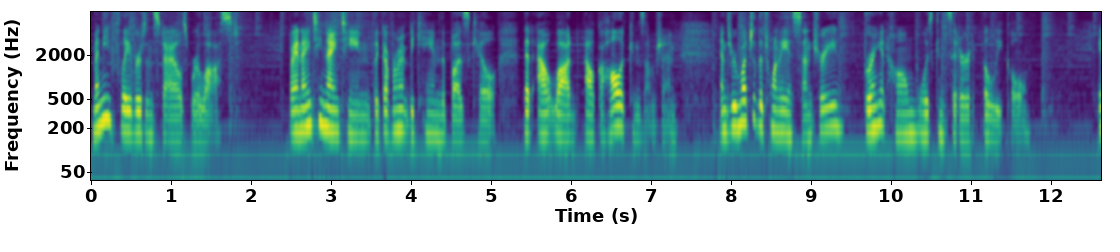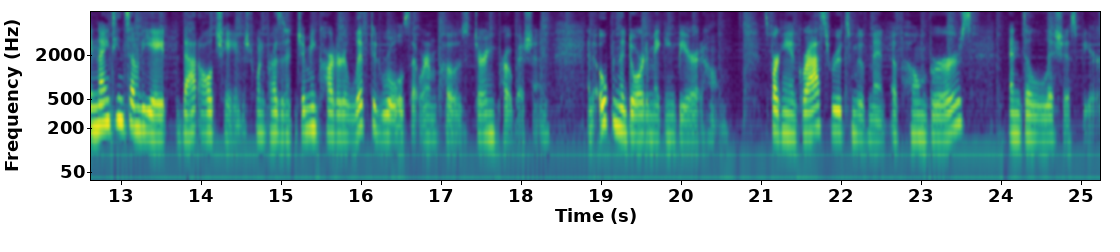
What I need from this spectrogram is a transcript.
many flavors and styles were lost. By 1919, the government became the buzzkill that outlawed alcoholic consumption, and through much of the 20th century, brewing it home was considered illegal. In 1978, that all changed when President Jimmy Carter lifted rules that were imposed during Prohibition and opened the door to making beer at home, sparking a grassroots movement of home brewers and delicious beer.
